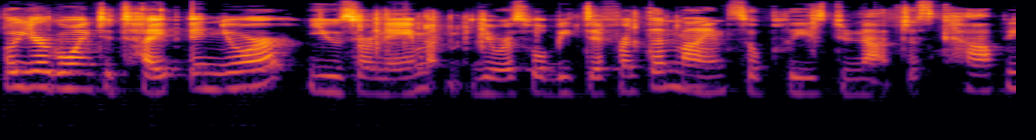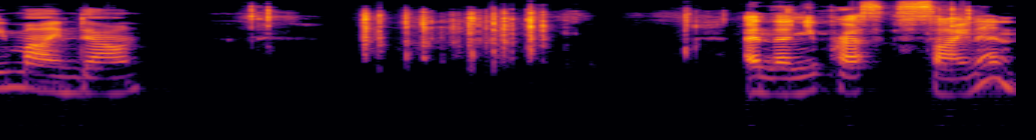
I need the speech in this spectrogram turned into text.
But you're going to type in your username. Yours will be different than mine, so please do not just copy mine down. And then you press sign in.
